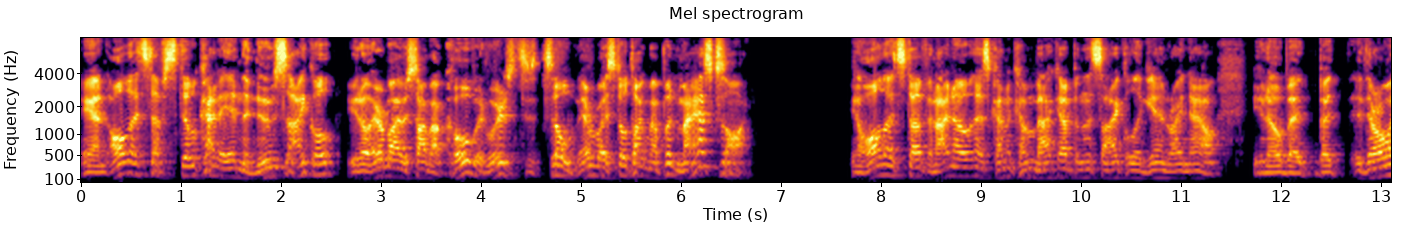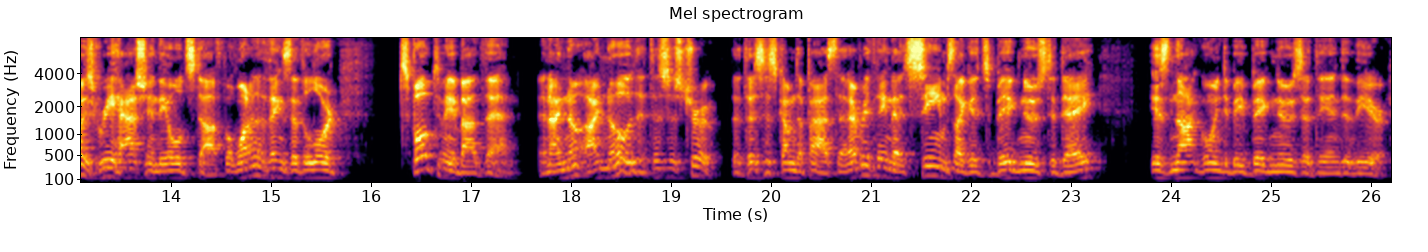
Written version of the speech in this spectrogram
And all that stuff's still kind of in the news cycle. You know, everybody was talking about COVID. We're still, everybody's still talking about putting masks on you know all that stuff. And i know that's kind of coming back up in the cycle again right now you know but but they're always rehashing the old stuff. But one of the things that the lord spoke to me about then and i know i know that this is true that this has come to pass that everything that seems like it's big news today is not going to be big news at the end of the year.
